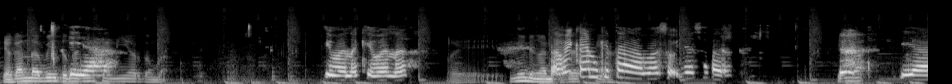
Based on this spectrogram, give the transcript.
Ya kan tapi itu kan Iya. senior toh Mbak. gimana gimana Ini dengan tapi Mbak kan Resti ya? kita masuknya sabar Ya, ya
